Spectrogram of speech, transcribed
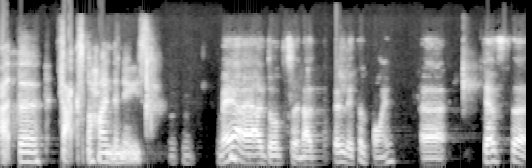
at the facts behind the news. Mm-hmm. may I add also another little point? Uh, just uh,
